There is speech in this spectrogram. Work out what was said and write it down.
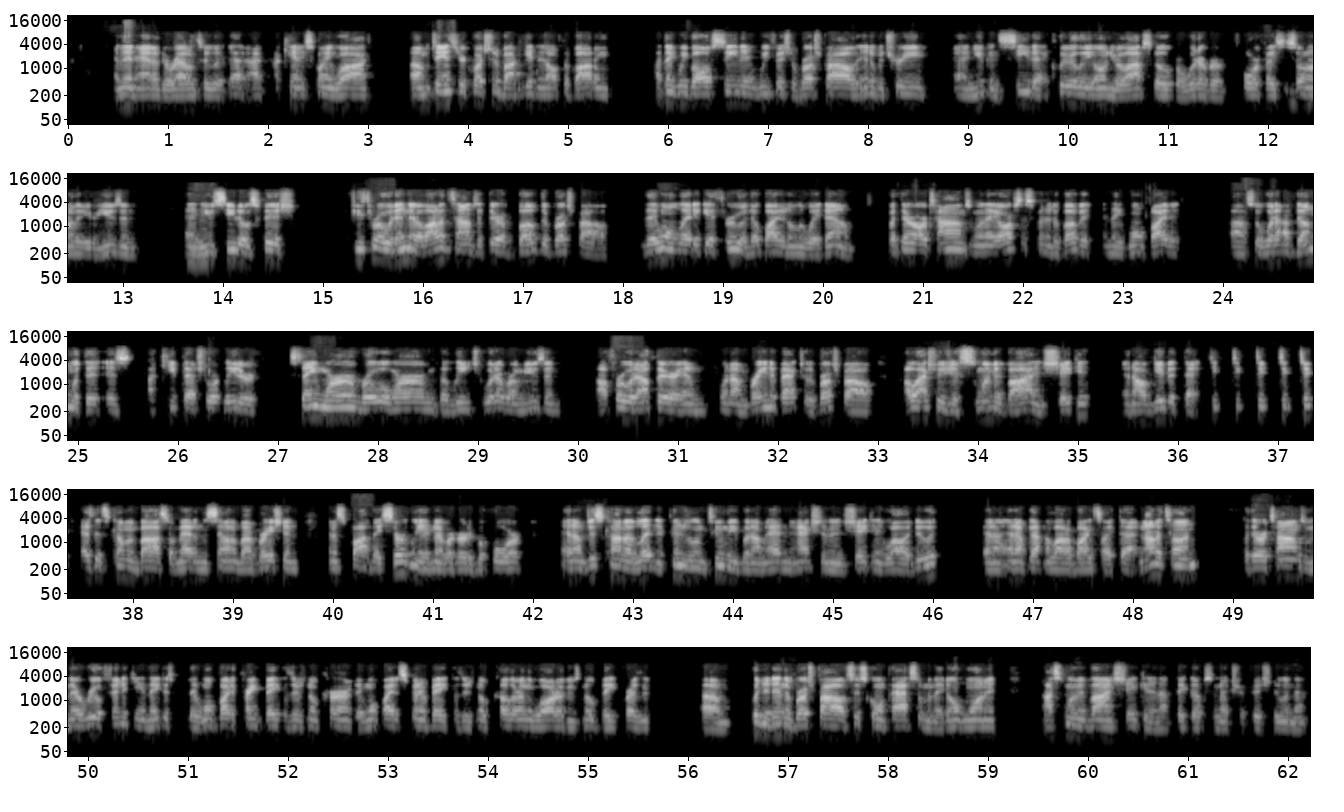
and then added the rattle to it. That, I, I can't explain why. Um, to answer your question about getting it off the bottom, I think we've all seen it. We fish a brush pile, the end of a tree, and you can see that clearly on your live scope or whatever forward facing sonar that you're using. And mm-hmm. you see those fish. If you throw it in there, a lot of times if they're above the brush pile, they won't let it get through, and they'll bite it on the way down. But there are times when they are suspended above it and they won't bite it. Uh, so what I've done with it is I keep that short leader, same worm, robo worm, the leech, whatever I'm using. I'll throw it out there, and when I'm bringing it back to the brush pile, I'll actually just swim it by and shake it, and I'll give it that tick, tick, tick, tick, tick as it's coming by. So I'm adding the sound and vibration in a spot they certainly have never heard it before, and I'm just kind of letting it pendulum to me, but I'm adding action and shaking it while I do it, and, I, and I've gotten a lot of bites like that. Not a ton, but there are times when they're real finicky and they just they won't bite a crankbait because there's no current. They won't bite a spinner bait because there's no color in the water. There's no bait present. Um, putting it in the brush pile, it's just going past them and they don't want it. I swim it by and shake it, and I picked up some extra fish doing that.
